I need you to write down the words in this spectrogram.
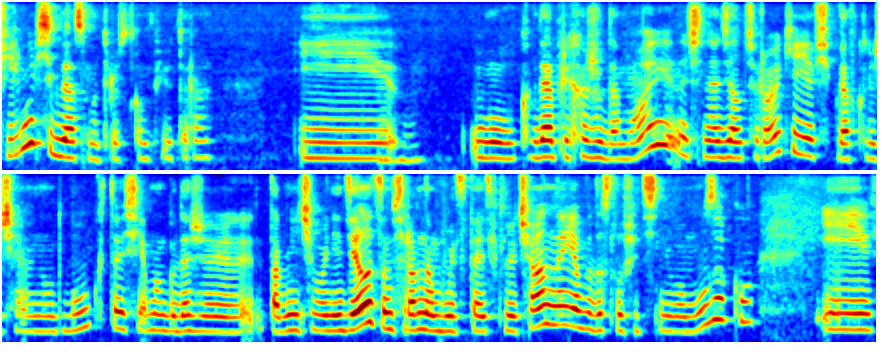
фильмы всегда смотрю с компьютера. И Мгм. у- когда я прихожу домой, начинаю делать уроки, я всегда включаю ноутбук. То есть я могу даже там ничего не делать, он все равно будет стоять включенный, я буду слушать с него музыку. И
